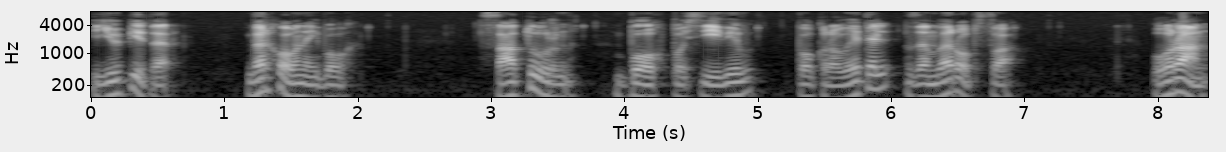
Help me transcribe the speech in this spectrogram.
Юпітер Верховний Бог. Сатурн Бог посівів, покровитель землеробства. Уран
